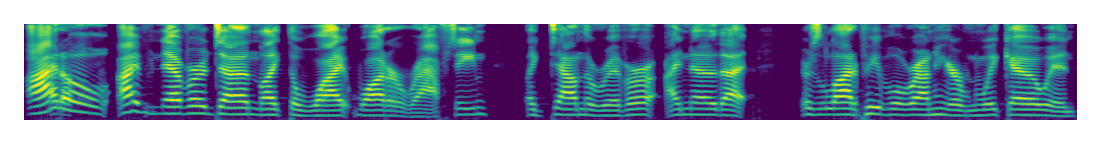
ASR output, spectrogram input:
I don't, I've never done like the whitewater rafting, like down the river. I know that there's a lot of people around here in Waco and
